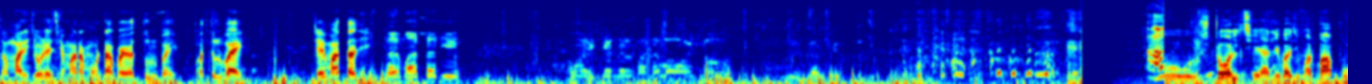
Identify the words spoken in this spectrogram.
તમારી જોડે છે મારા મોટા ભાઈ અતુલભાઈ. અતુલભાઈ જય માતાજી. જય માતાજી. અમારી ચેનલમાં નવા હોય તો સ્ટોલ છે આલી બાજુ મારા બાપો.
